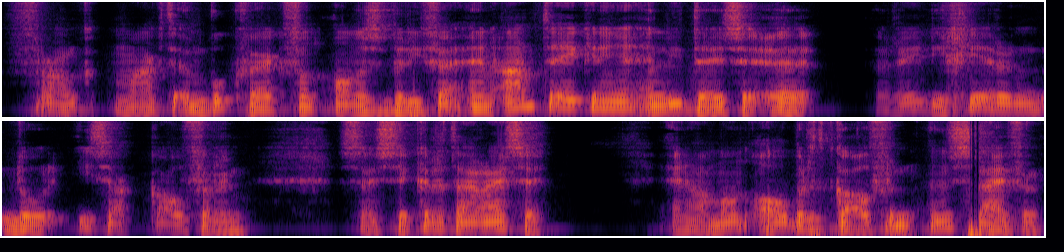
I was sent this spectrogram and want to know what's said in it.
Frank maakte een boekwerk van Annes brieven en aantekeningen en liet deze uh, redigeren door Isaac Kauferen, zijn secretaresse, en haar man Albert Kauferen, een schrijver.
